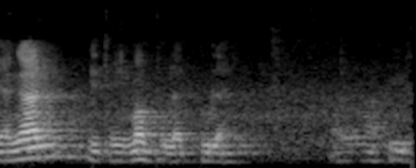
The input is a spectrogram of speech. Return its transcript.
jangan diterima bulat-bulat. Kalau Nabi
